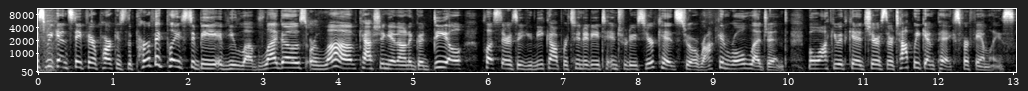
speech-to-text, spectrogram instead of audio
This weekend, State Fair Park is the perfect place to be if you love Legos or love cashing in on a good deal. Plus, there's a unique opportunity to introduce your kids to a rock and roll legend. Milwaukee with Kids shares their top weekend picks for families.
